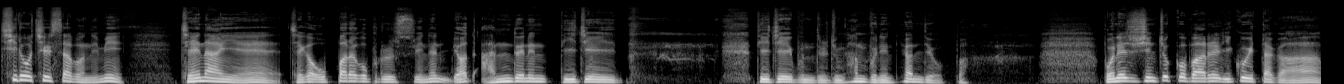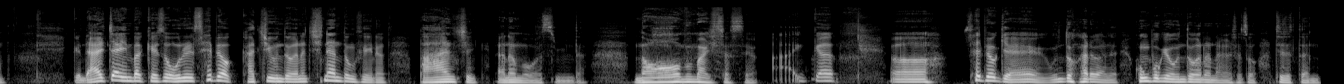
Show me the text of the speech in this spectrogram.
7574번님이 제 나이에 제가 오빠라고 부를 수 있는 몇 안 되는 DJ, DJ 분들 중 한 분인 현디 오빠. 보내주신 쪼꼬바를 잊고 있다가 그 날짜 임박해서 오늘 새벽 같이 운동하는 친한 동생이랑 반씩 나눠 먹었습니다. 너무 맛있었어요. 아, 그니까, 어, 새벽에 운동하러 가는, 공복에 운동하러 나가셔서 드셨던,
